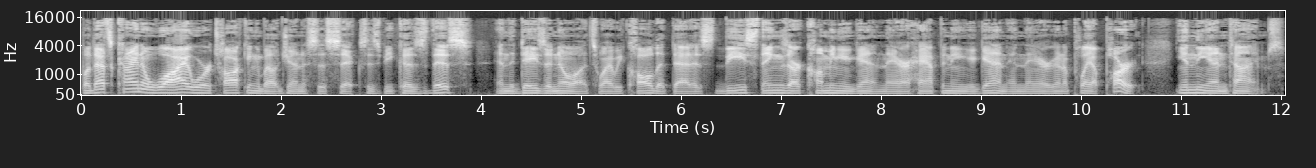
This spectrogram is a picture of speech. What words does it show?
But that's kind of why we're talking about Genesis 6 is because this and the days of Noah. It's why we called it that. Is these things are coming again? They are happening again, and they are going to play a part in the end times.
